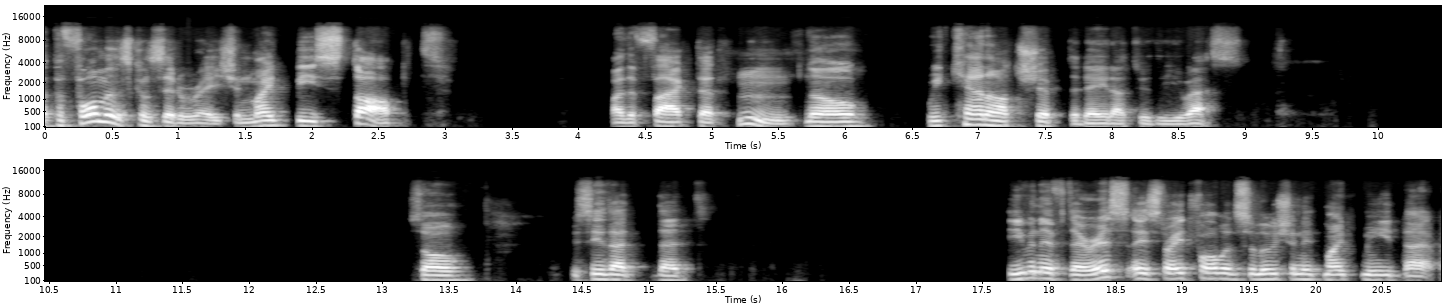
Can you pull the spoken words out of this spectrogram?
a performance consideration might be stopped by the fact that, hmm, no, we cannot ship the data to the US. So you see that that even if there is a straightforward solution, it might mean that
